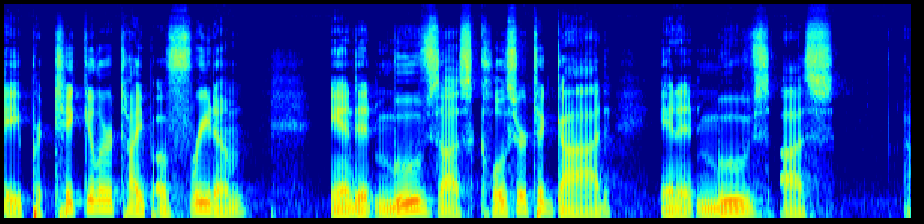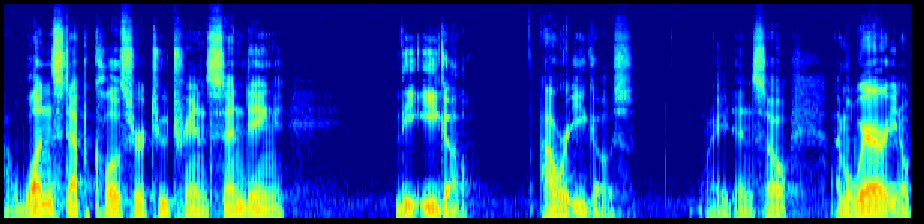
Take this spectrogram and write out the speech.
a particular type of freedom and it moves us closer to God and it moves us uh, one step closer to transcending the ego, our egos right? And so I'm aware, you know,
